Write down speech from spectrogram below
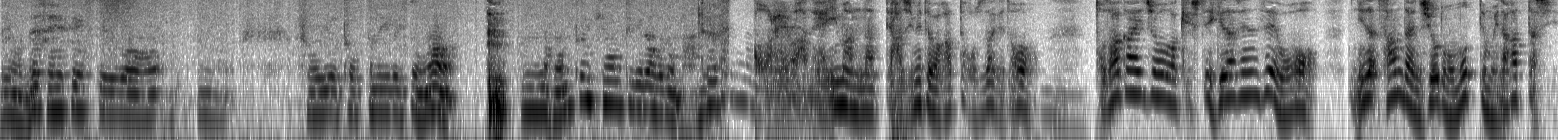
でもね先生っていうのはそういうトップにいる人がみん本当に基本的なことなんでこれはね今になって初めて分かったことだけど、戸田会長は決して池田先生を3代にしようと思ってもいなかったし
